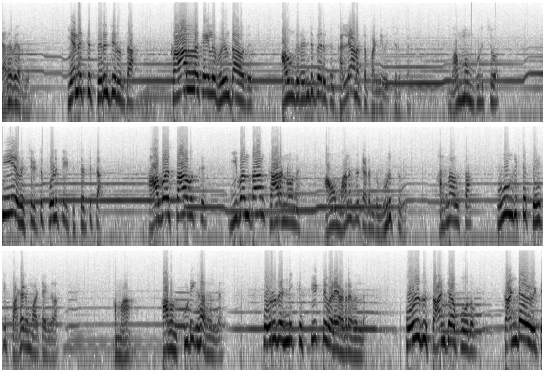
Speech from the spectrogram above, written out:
நிறைவேறல. எனக்கு தெரிஞ்சிருந்தா கால்ல கையில விழுந்தாவது அவங்க ரெண்டு பேருக்கும் கல்யாணத்தை பண்ணி வச்சிருப்பேன். மம்மம் புடிச்சுவா தீய வச்சுக்கிட்டு கொளுத்திட்டு செத்துட்டான் அவ சாவுக்கு இவன் தான் காரணம்னு அவன் மனசு கடந்து உறுத்துது. அதனால தான் உங்ககிட்ட பேசி பழக மாட்டேங்கிறான். அம்மா அவன் குடிகார இல்ல பொழுதன்னைக்கு சீட்டு விளையாடுறவன் இல்ல பொழுது சாஞ்சா போதும். கண்ட வீட்டு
